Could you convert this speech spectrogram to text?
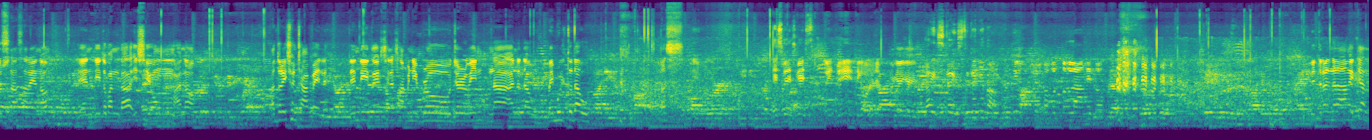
Jesus Nazareno. And dito banda is yung ano, Adoration Chapel. Then dito yung sinasabi ni Bro Jerwin na ano daw, may multo daw. Tapos, Guys, guys, guys. Dyan. okay, okay. Guys, guys, tingnan nyo to. Yung yung papuntang langit, oh. Literal na langit yan.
